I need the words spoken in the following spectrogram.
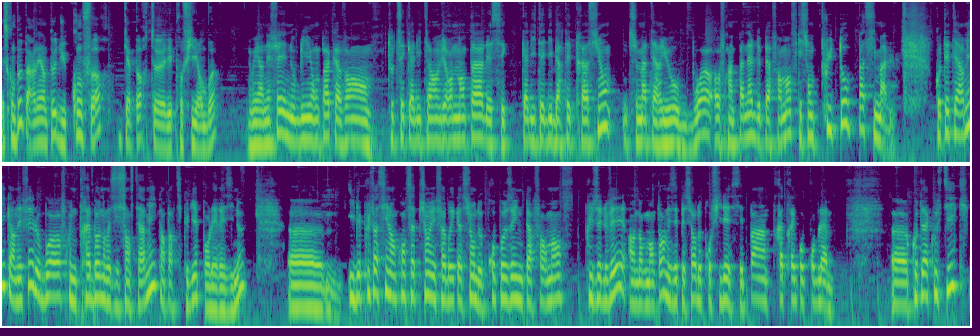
Est-ce qu'on peut parler un peu du confort qu'apportent les profils en bois? Oui, en effet, n'oublions pas qu'avant toutes ces qualités environnementales et ces qualités de liberté de création, ce matériau bois offre un panel de performances qui sont plutôt pas si mal. Côté thermique, en effet, le bois offre une très bonne résistance thermique, en particulier pour les résineux. Euh, il est plus facile en conception et fabrication de proposer une performance plus élevée en augmentant les épaisseurs de profilés. C'est pas un très très gros problème. Euh, côté acoustique,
